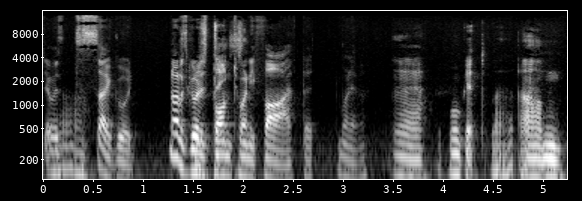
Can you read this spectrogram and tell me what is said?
It was so good. Not as good as Bond 25, but whatever. Yeah, we'll get to that. Um,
